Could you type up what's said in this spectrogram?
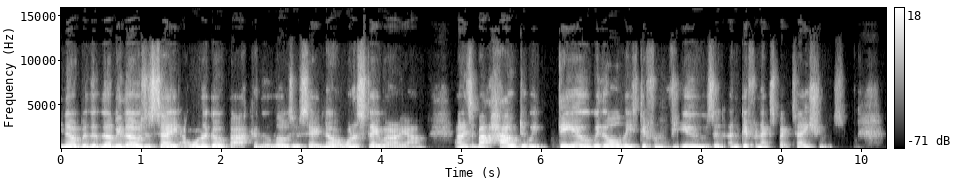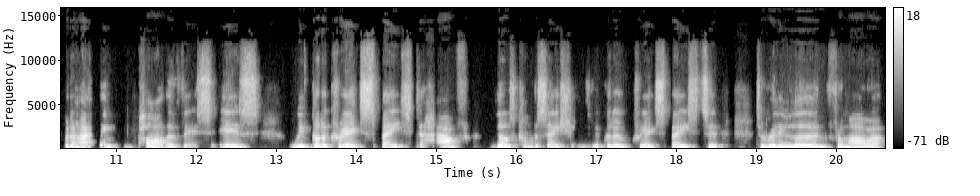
you know, but there'll be those who say, I want to go back, and there'll those who say, no, I want to stay where I am. And it's about how do we deal with all these different views and, and different expectations. But mm-hmm. I think part of this is we've got to create space to have those conversations. We've got to create space to, to really learn from our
